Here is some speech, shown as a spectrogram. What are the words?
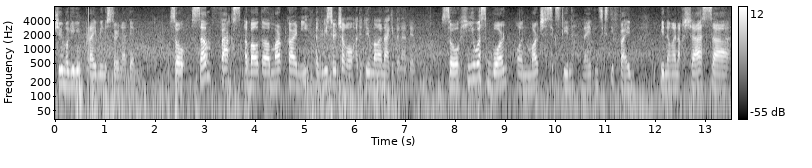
siya yung magiging Prime Minister natin. So, some facts about uh, Mark Carney, nag-research ako at ito yung mga nakita natin. So, he was born on March 16, 1965. Pinanganak siya sa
